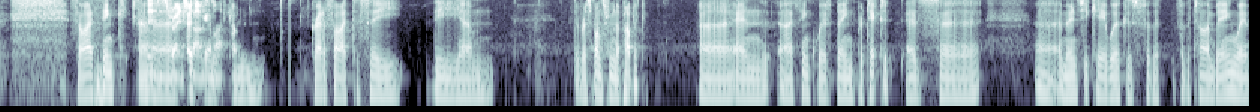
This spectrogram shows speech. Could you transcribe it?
So I think uh, these are strange times, I'm, Mike. I'm gratified to see the um, the response from the public, uh, and I think we've been protected as uh, uh, emergency care workers for the for the time being. we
